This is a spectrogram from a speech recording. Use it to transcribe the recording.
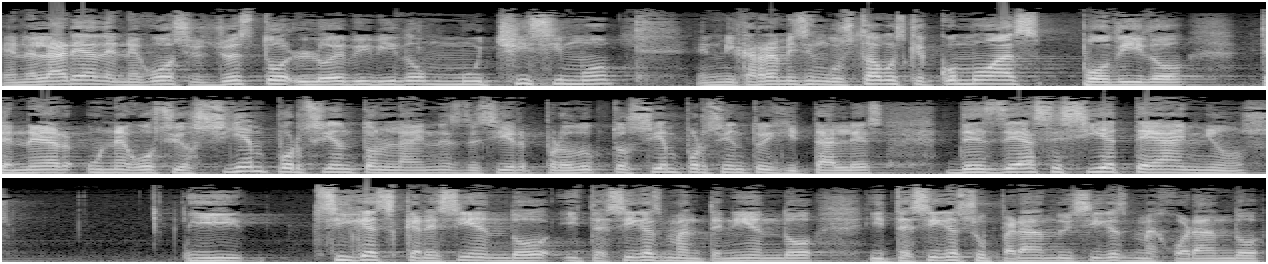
en el área de negocios. Yo esto lo he vivido muchísimo. En mi carrera me dicen, Gustavo, es que cómo has podido tener un negocio 100% online, es decir, productos 100% digitales, desde hace siete años y sigues creciendo y te sigues manteniendo y te sigues superando y sigues mejorando,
